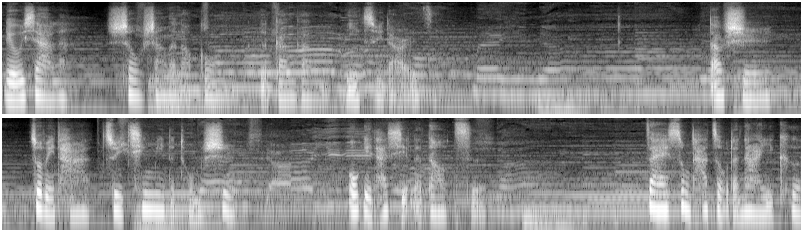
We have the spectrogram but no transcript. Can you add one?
留下了受伤的老公和刚刚一岁的儿子。当时，作为他最亲密的同事，我给他写了悼词。在送他走的那一刻，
